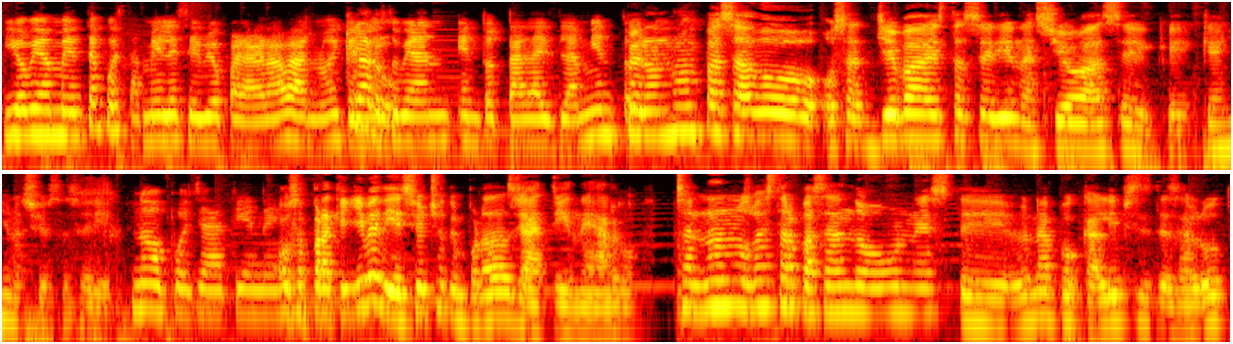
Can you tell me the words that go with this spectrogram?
Y obviamente, pues también les sirvió para grabar, ¿no? Y que Claro. no estuvieran en total aislamiento. Pero no han pasado, o sea, lleva esta serie, nació hace, ¿qué, qué año nació esta serie? no, pues ya tiene. O sea, para que lleve 18 temporadas ya tiene algo. O sea, no nos va a estar pasando un, este, un apocalipsis de salud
